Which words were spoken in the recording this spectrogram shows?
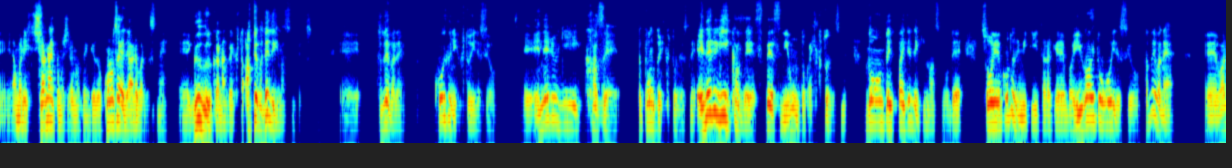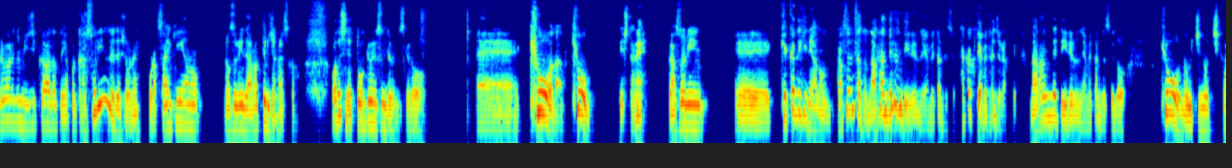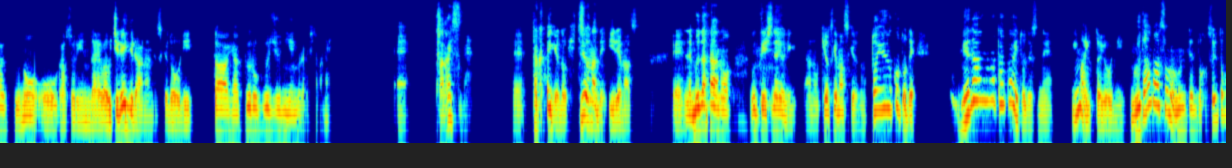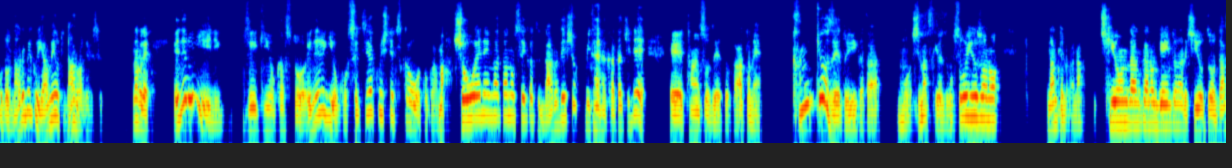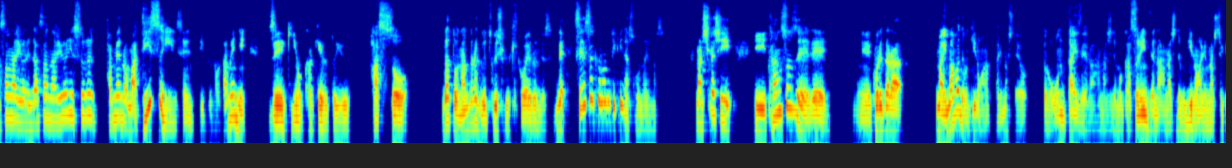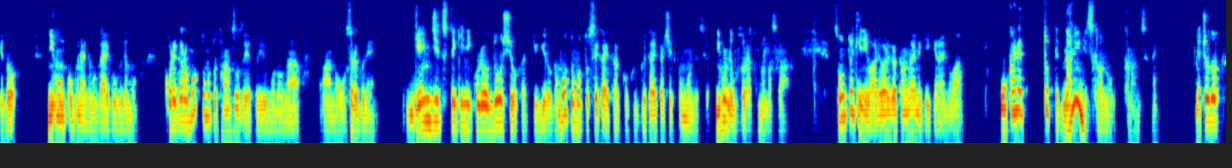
えー、あまり知らないかもしれませんけど、この際であればですね、えー、Google かなんか行くと、あっという間出てきますんでですね、えー、例えばね、こういうふうに行くといいですよ。エネルギー課税、ポンと引くとですね、エネルギー課税、スペース日本とか引くとですね、ドーンといっぱい出てきますので、そういうことで見ていただければ意外と多いですよ。例えばね、えー、我々の身近だとやっぱりガソリン税でしょうね。ほら、最近あの、ガソリンで上がってるじゃないですか。私ね、東京に住んでるんですけど、えー、今日だ、今日でしたね。ガソリン、えー、結果的にあの、ガソリンさんと並んでるんで入れるのやめたんですよ。高くてやめたんじゃなくて、並んでて入れるのやめたんですけど、今日のうちの近くのガソリン代は、うちレギュラーなんですけど、リッター162円ぐらいでしたかね。えー、高いっすね。えー、高いけど必要なんで入れます。えー、無駄なあの、運転しないようにあの気をつけますけれども。ということで、値段が高いとですね、今言ったように、無駄なその運転とかそういったことをなるべくやめようとなるわけですよ。なので、エネルギーに税金を課すと、エネルギーをこう節約して使おうとか、まあ、省エネ型の生活になるでしょ？みたいな形で、えー、炭素税とか、あとね、環境税という言い方もしますけれども、そういうその、なんていうのかな、地球温暖化の原因となる CO2 を出さないように出さないようにするための、まあ、ディスインセンティブのために税金をかけるという発想だとなんとなく美しく聞こえるんです。で、政策論的にはそうなります。まあ、しかし、炭素税で、えー、これから、まあ今までも議論ありましたよ。その温帯税の話でもガソリン税の話でも議論ありましたけど、日本国内でも外国でも、これからもっともっと炭素税というものが、あの、おそらくね、現実的にこれをどうしようかっていう議論がもっともっと世界各国具体化していくと思うんですよ。日本でもそうだと思いますが、その時に我々が考えなきゃいけないのは、お金取って何に使うのかなんですよね。でちょうど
